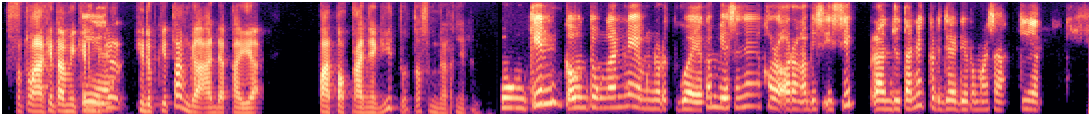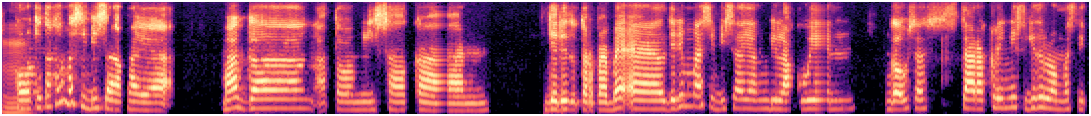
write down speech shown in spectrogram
setelah kita mikir-mikir hidup kita nggak ada kayak patokannya gitu toh sebenarnya kan. Mungkin keuntungannya ya menurut gue ya kan biasanya kalau orang habis isip lanjutannya kerja di rumah sakit. Hmm. Kalau kita kan masih bisa kayak magang atau misalkan jadi tutor PBL, jadi masih bisa yang dilakuin nggak usah secara klinis gitu loh, masih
